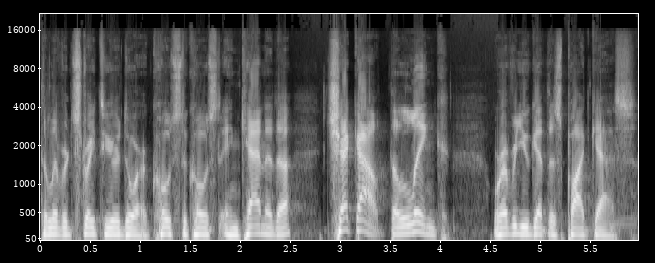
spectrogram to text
delivered straight to your door, coast to coast in Canada. Check out the link wherever you get this podcast.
